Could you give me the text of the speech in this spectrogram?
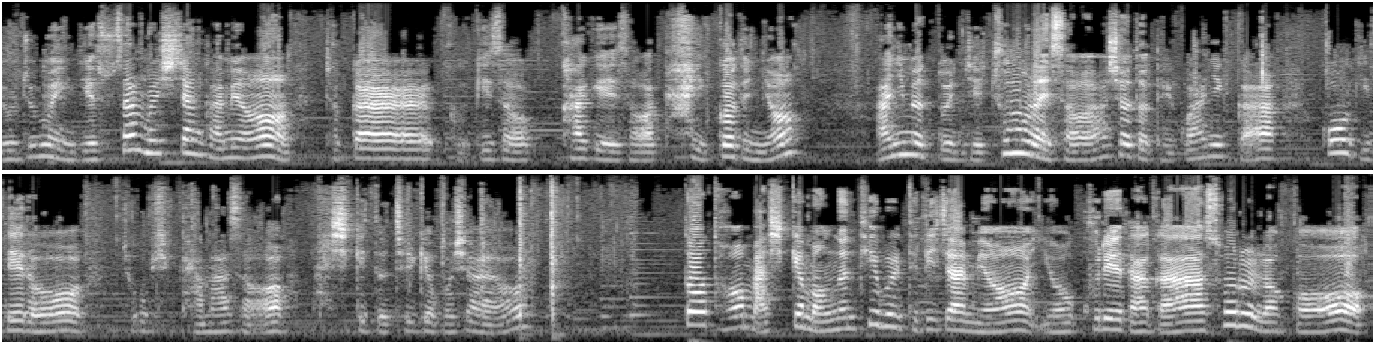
요즘은 이게 수산물 시장 가면 젓갈 거기서 가게에서 다 있거든요. 아니면 또 이제 주문해서 하셔도 되고 하니까 꼭 이대로 조금씩 담아서 맛있게 또 즐겨보셔요. 또 더 맛있게 먹는 팁을 드리자면 요 굴에다가 소를 넣고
